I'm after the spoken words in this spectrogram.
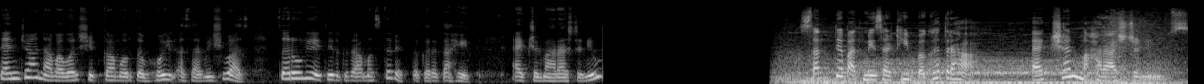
त्यांच्या नावावर शिक्कामोर्तब होईल असा विश्वास चरोली येथील ग्रामस्थ व्यक्त करत आहेत. ॲक्शन महाराष्ट्र न्यूज सत्य बातमीसाठी बघत रहा ॲक्शन महाराष्ट्र न्यूज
